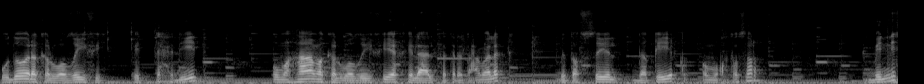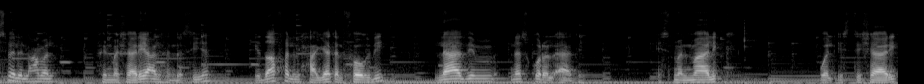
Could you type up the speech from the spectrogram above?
ودورك الوظيفي بالتحديد ومهامك الوظيفية خلال فترة عملك بتفصيل دقيق ومختصر. بالنسبة للعمل في المشاريع الهندسية إضافة للحاجات الفوق دي لازم نذكر الآتي اسم المالك والاستشاري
